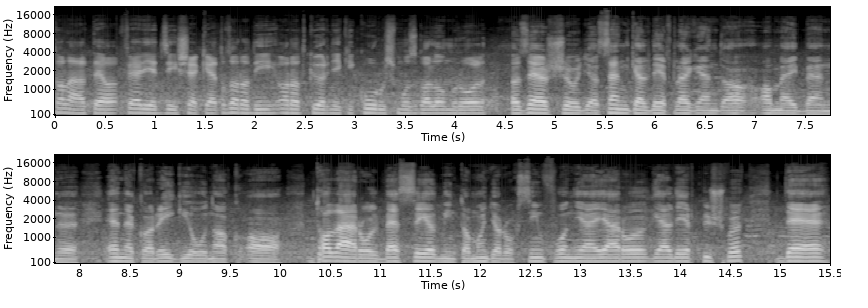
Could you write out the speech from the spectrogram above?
talált-e a feljegyzéseket az aradi, arad környéki kórus mozgalomról? Az első, hogy a Szent Geldért legenda, amelyben ennek a régiónak a daláról beszél, mint a magyarok szimfóniájáról Geldért püspök, de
